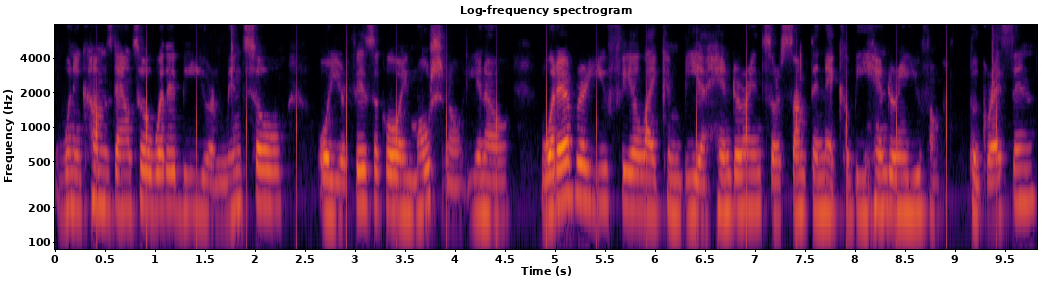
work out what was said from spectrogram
when it comes down to it, whether it be your mental or your physical, emotional, you know, whatever you feel like can be a hindrance or something that could be hindering you from progressing,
